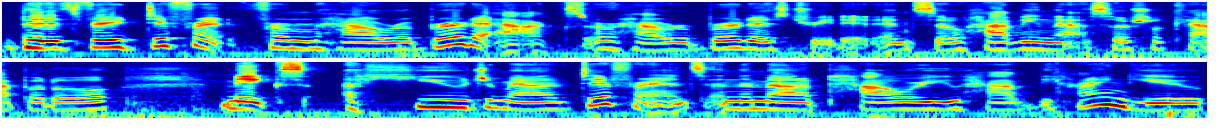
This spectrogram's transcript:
but it's very different from how Roberta acts or how Roberta is treated. And so having that social capital makes a huge amount of difference. And the amount of power you have behind you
